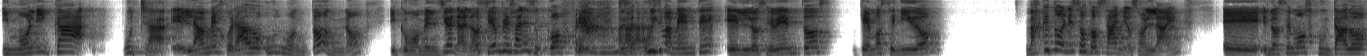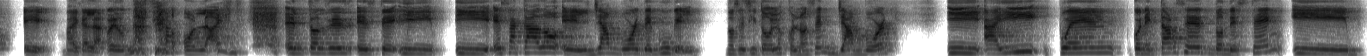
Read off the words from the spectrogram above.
y Mónica pucha, eh, la ha mejorado un montón, ¿no? Y como menciona, ¿no? Siempre sale su cofre. Entonces, últimamente, en los eventos que hemos tenido, más que todo en esos dos años online, eh, nos hemos juntado, eh, valga la redundancia, online. Entonces, este, y, y he sacado el Jamboard de Google. No sé si todos los conocen, Jamboard. Y ahí pueden conectarse donde estén y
